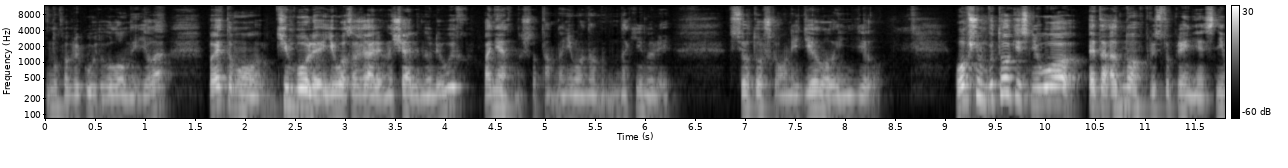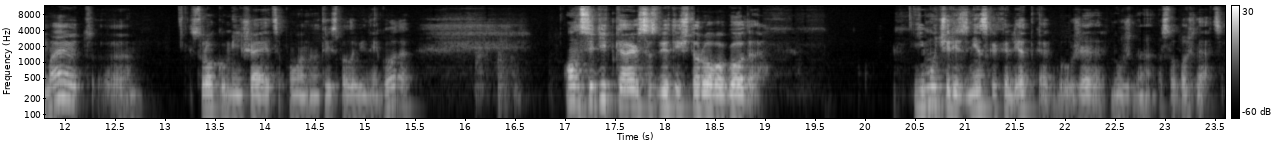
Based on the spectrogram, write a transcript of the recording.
ну, фабрикуют уголовные дела. Поэтому, тем более, его сажали в начале нулевых, понятно, что там на него накинули все то, что он и делал, и не делал. В общем, в итоге с него это одно преступление снимают, э, срок уменьшается, по-моему, на 3,5 года. Он сидит, кажется, с 2002 года. Ему через несколько лет как бы уже нужно освобождаться.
